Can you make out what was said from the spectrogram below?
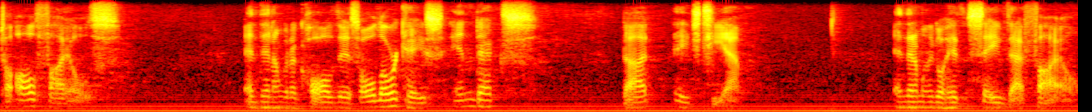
to all files. And then I'm going to call this all lowercase index.htm. And then I'm going to go ahead and save that file.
